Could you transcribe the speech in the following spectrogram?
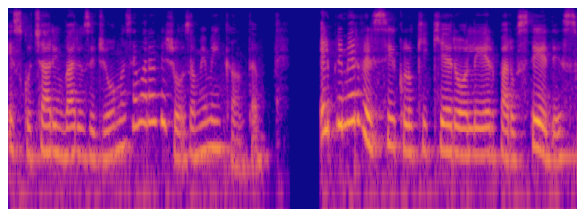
escutar em vários idiomas. É maravilhoso, a mim me encanta. O primeiro versículo que quero ler para vocês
